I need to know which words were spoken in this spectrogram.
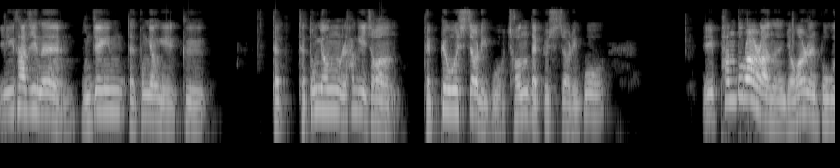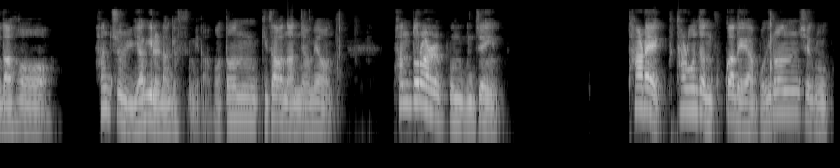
이 사진은 문재인 대통령이 그 대, 대통령을 하기 전 대표 시절이고 전 대표 시절이고 이 판도라라는 영화를 보고 나서 한 줄 이야기를 남겼습니다. 어떤 기사가 났냐면 판도라를 본 문재인 탈핵, 탈원전 국가대야 뭐 이런 식으로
